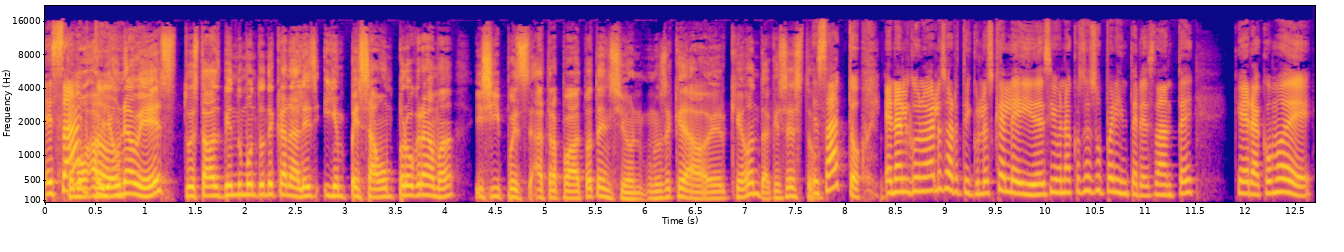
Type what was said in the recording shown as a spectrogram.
Exacto. Como había una vez, tú estabas viendo un montón de canales y empezaba un programa y si pues atrapaba tu atención, uno se quedaba a ver qué onda, qué es esto. Exacto. En alguno de los artículos que leí decía una cosa súper interesante que era como de,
